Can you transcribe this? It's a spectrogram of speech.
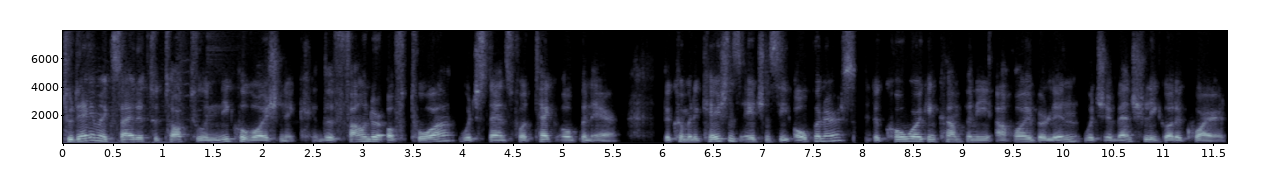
Today I'm excited to talk to Niko Woischnik, the founder of TOA, which stands for Tech Open Air the communications agency Openers, the co-working company Ahoy Berlin, which eventually got acquired.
